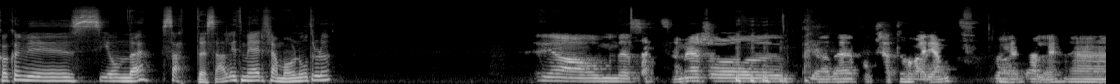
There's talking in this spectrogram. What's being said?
hva kan vi si om det? Setter det seg litt mer fremover nå, tror du? Ja, om det setter seg mer, så tror jeg det fortsetter å være jevnt. For å være helt ærlig. Eh,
